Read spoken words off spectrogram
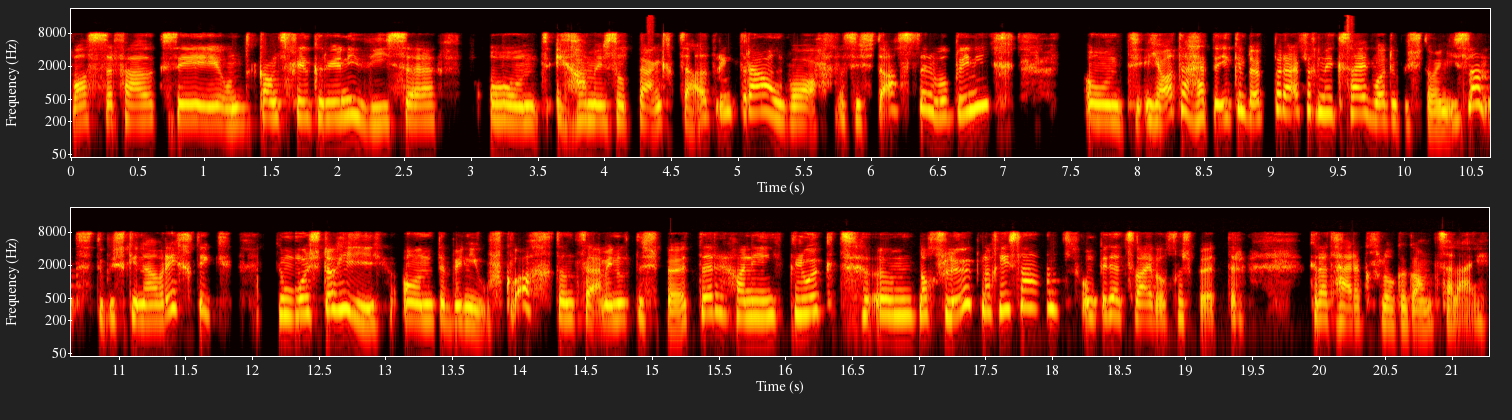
Wasserfälle gesehen und ganz viele grüne Wiesen und ich habe mir so gedacht, selber im Traum, wow, was ist das denn, wo bin ich? Und ja, da hat irgendjemand einfach mir gesagt, wow, du bist hier in Island, du bist genau richtig, du musst hier hin. Und dann bin ich aufgewacht und zehn Minuten später habe ich geschaut ähm, nach Flügen nach Island und bin dann zwei Wochen später gerade hergeflogen, ganz allein.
